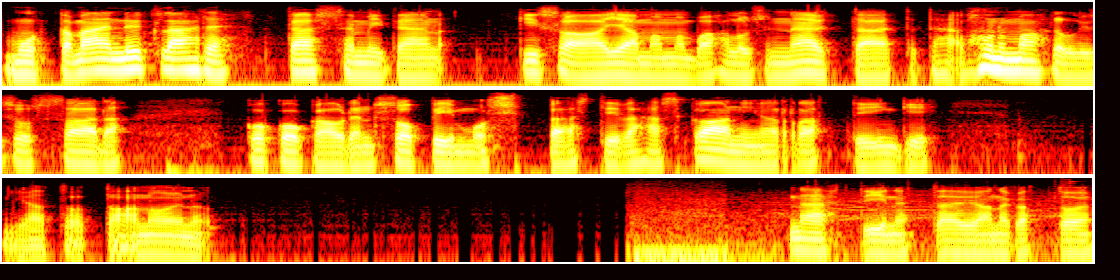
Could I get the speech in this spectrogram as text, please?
Mutta mä en nyt lähde tässä mitään kisaa ajamaan, mä vaan halusin näyttää, että täällä on mahdollisuus saada koko kauden sopimus. Päästiin vähän Scanian rattiinkin. Ja tota noin, nähtiin, että ei ainakaan toi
